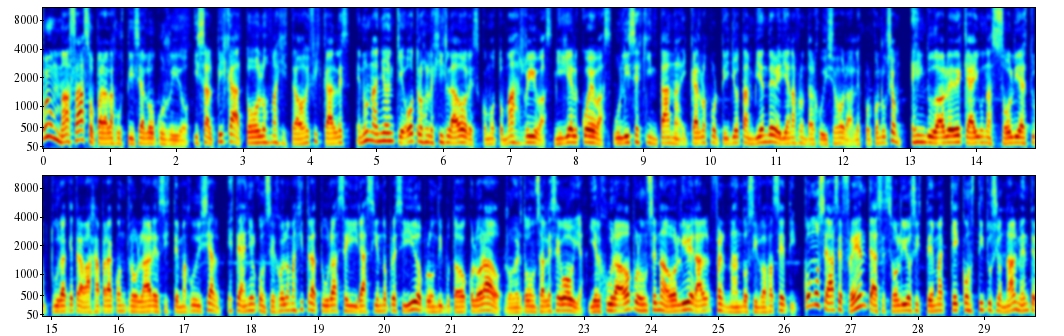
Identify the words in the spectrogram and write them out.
Fue un masazo para la justicia lo ocurrido y salpica a todos los magistrados y fiscales en un año en que otros legisladores como Tomás Rivas, Miguel Cuevas, Ulises Quintana y Carlos Portillo también deberían afrontar juicios orales por corrupción. Es indudable de que hay una sólida estructura que trabaja para controlar el sistema judicial. Este año el Consejo de la Magistratura seguirá siendo presidido por un diputado colorado, Roberto González Segovia, y el jurado por un senador liberal, Fernando Silva Facetti. ¿Cómo se hace frente a ese sólido sistema que constitucionalmente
